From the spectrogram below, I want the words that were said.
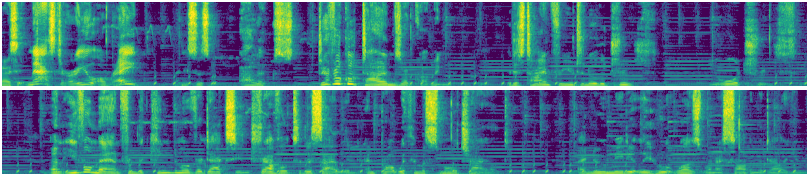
And I say, Master, are you alright? And he says, Alex, Difficult times are coming. It is time for you to know the truth. Your truth. An evil man from the kingdom of Verdaxian traveled to this island and brought with him a small child. I knew immediately who it was when I saw the medallion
